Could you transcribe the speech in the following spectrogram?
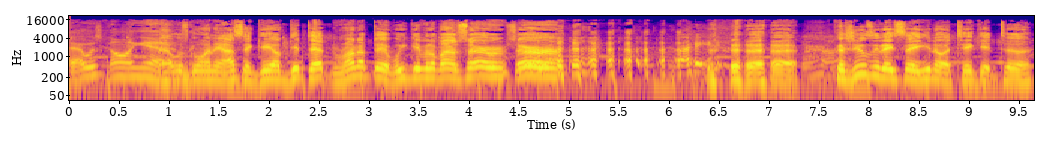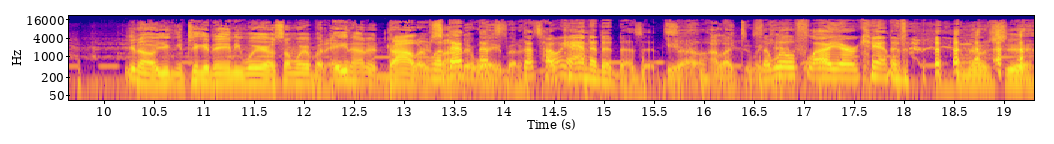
That was going in. that was going in. I said, Gail, get that, run up there. We give it up, out, sir, sir. Because usually they say, you know, a ticket to, you know, you can ticket to anywhere or somewhere, but eight hundred dollars well, that, sounded way that's, better. that's how Oh, yeah. Canada does it. yeah, so. I like the way. So we'll fly Air Canada. no shit.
